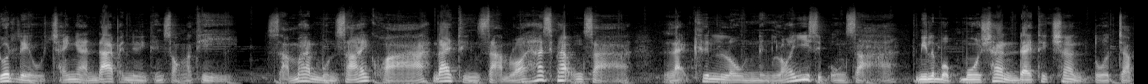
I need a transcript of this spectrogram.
รวดเร็วใช้งานได้ภายใน 1-2 นาที สามารถหมุนซ้ายขวาได้ถึง 355 องศา และขึ้นลง 120 องศา มีระบบ Motion Detection ตัวจจับ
